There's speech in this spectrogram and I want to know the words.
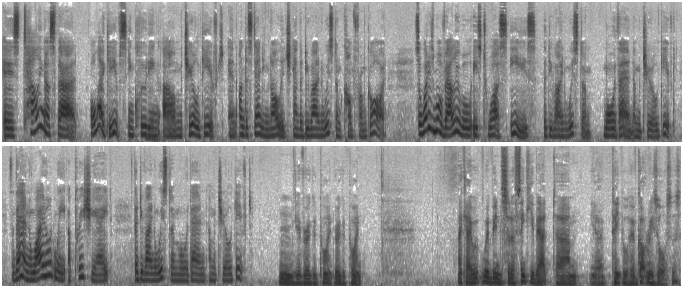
is telling us that all our gifts, including um, material gift and understanding knowledge and the divine wisdom, come from God. So what is more valuable is to us is the divine wisdom more than a material gift. So then why don't we appreciate the divine wisdom more than a material gift? Mm, yeah, very good point. Very good point. Okay, we've been sort of thinking about um, you know people who've got resources.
